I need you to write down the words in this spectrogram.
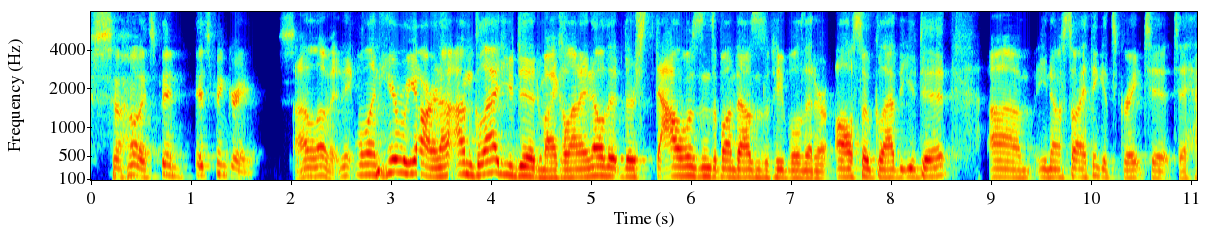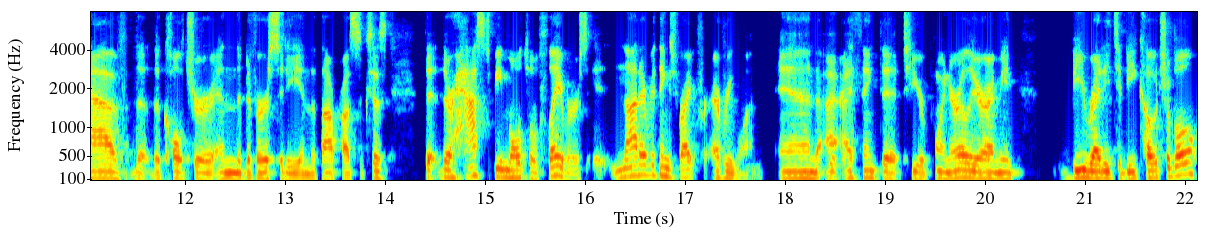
so it's been it's been great. So, I love it. Well, and here we are, and I'm glad you did, Michael. And I know that there's thousands upon thousands of people that are also glad that you did. Um, you know, so I think it's great to to have the the culture and the diversity and the thought process th- there has to be multiple flavors. It, not everything's right for everyone, and I, I think that to your point earlier, I mean, be ready to be coachable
